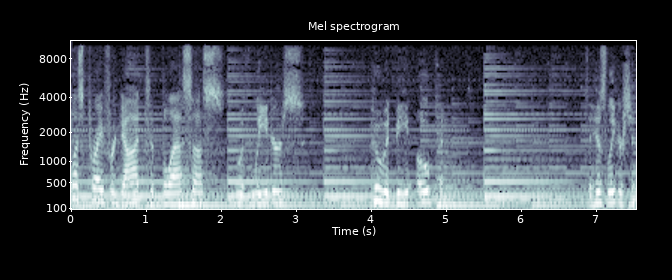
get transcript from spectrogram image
let's pray for God to bless us with leaders who would be open to His leadership.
